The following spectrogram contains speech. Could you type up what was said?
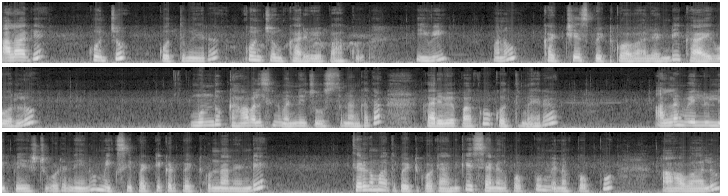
అలాగే కొంచెం కొత్తిమీర కొంచెం కరివేపాకు. ఇవి మనం కట్ చేసి పెట్టుకోవాలండి కాయగూరలు. ముందు కావలసినవన్నీ చూస్తున్నాం కదా కరివేపాకు కొత్తిమీర అల్లం వెల్లుల్లి పేస్ట్ కూడా నేను మిక్సీ పట్టి ఇక్కడ పెట్టుకున్నానండి. తిరగమాత పెట్టుకోవటానికి శనగపప్పు మినపప్పు ఆవాలు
